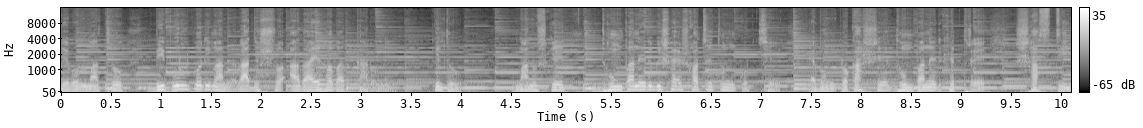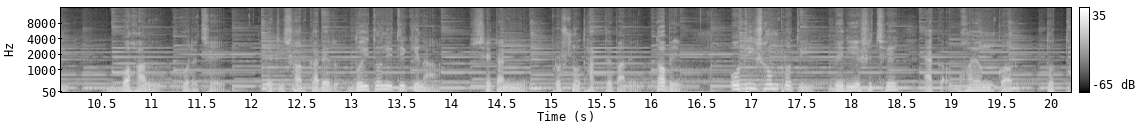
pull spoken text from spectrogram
কেবলমাত্র বিপুল পরিমাণ রাজস্ব আদায় হবার কারণে। কিন্তু মানুষকে ধূমপানের বিষয়ে সচেতন করছে এবং প্রকাশ্যে ধূমপানের ক্ষেত্রে শাস্তি বহাল করেছে। এটি সরকারের দ্বৈত নীতি কিনা, সেটা নিয়ে প্রশ্ন থাকতে পারে, তবে অতি সম্প্রতি বেরিয়ে এসেছে এক ভয়ঙ্কর তথ্য।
